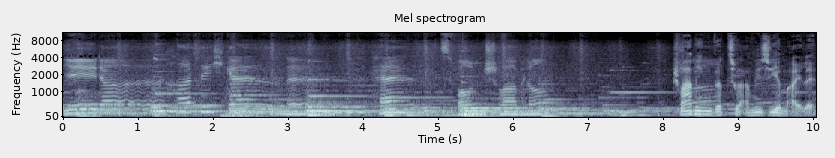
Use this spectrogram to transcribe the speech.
Jeder hat dich gerne, Schwabing wird zur Amüsiermeile,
